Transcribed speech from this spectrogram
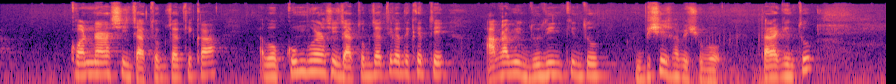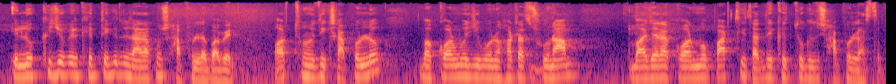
কন্যা রাশির জাতক জাতিকা এবং কুম্ভ রাশির জাতক জাতিকাদের ক্ষেত্রে আগামী দুদিন কিন্তু বিশেষভাবে শুভ। তারা কিন্তু এই লক্ষ্মী যোগের ক্ষেত্রে কিন্তু নানারকম সাফল্য পাবেন। অর্থনৈতিক সাফল্য বা কর্মজীবনে হঠাৎ সুনাম বা যারা কর্মপ্রার্থী তাদের ক্ষেত্রেও কিন্তু সাফল্য আসতে পারে।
